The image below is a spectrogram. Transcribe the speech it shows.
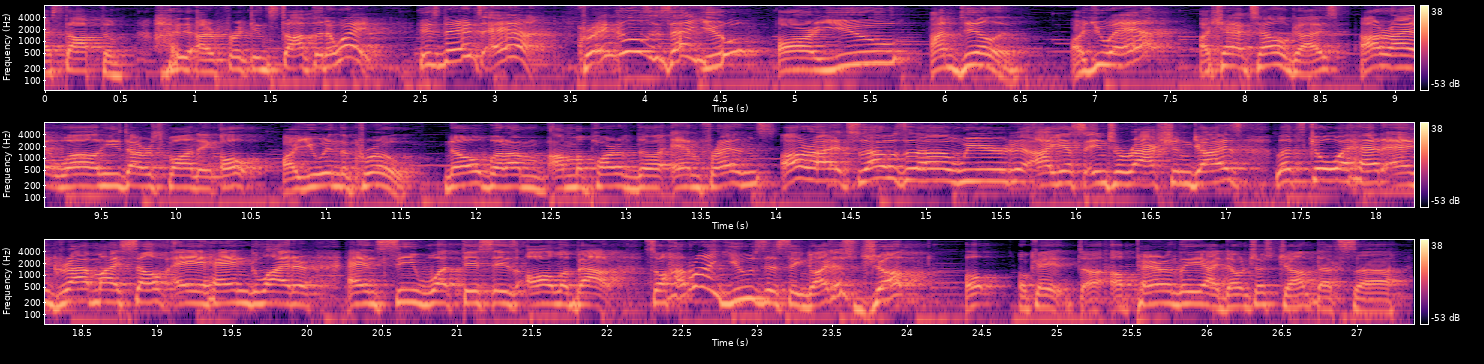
I stopped him. I, I freaking stopped it. Wait, his name's Ant. Kringles, is that you? Are you? I'm Dylan. Are you Ant? I can't tell, guys. All right, well, he's not responding. Oh, are you in the crew? No, but I'm I'm a part of the Ant Friends. All right, so that was a weird, I guess, interaction, guys. Let's go ahead and grab myself a hang glider and see what this is all about. So how do I use this thing? Do I just jump? Oh, okay. Uh, apparently, I don't just jump. That's uh,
